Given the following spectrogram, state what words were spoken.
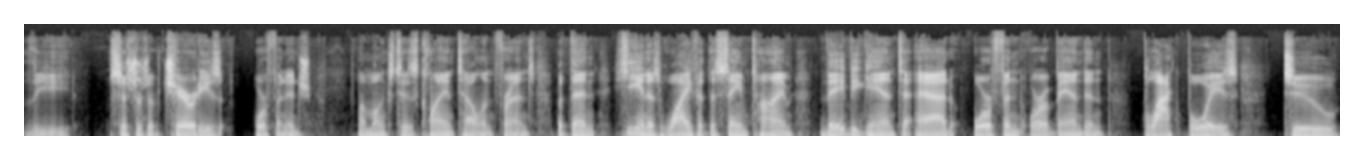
the Sisters of Charity's orphanage amongst his clientele and friends. But then he and his wife at the same time, they began to add orphaned or abandoned black boys to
